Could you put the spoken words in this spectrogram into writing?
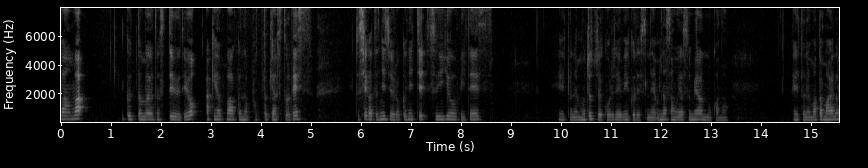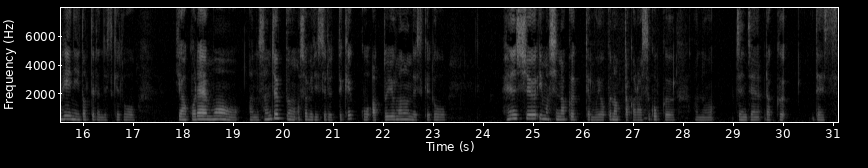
ばんは。グッドムードスタジオ秋葉パークのポッドキャストです。4月26日水曜日です。えっ、ー、とねもうちょっとでゴールデンウィークですね。皆さんお休みあるのかな？えっ、ー、とねまた前の日に撮ってるんですけどいやこれもうあの30分おしゃべりするって結構あっという間なんですけど編集今しなくってもよくなったからすごくあの全然楽です。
